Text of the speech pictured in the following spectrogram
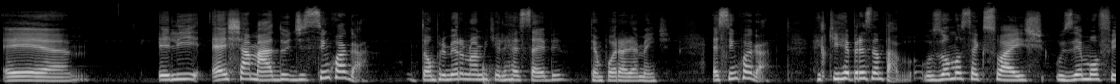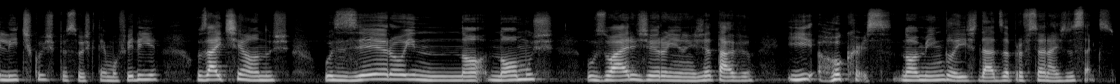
é... ele é chamado de 5H. Então, o primeiro nome que ele recebe, temporariamente, é 5H, que representava os homossexuais, os hemofilíticos, pessoas que têm hemofilia, os haitianos, os heroinomos, usuários de heroína injetável, e hookers, nome em inglês, dados a profissionais do sexo.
